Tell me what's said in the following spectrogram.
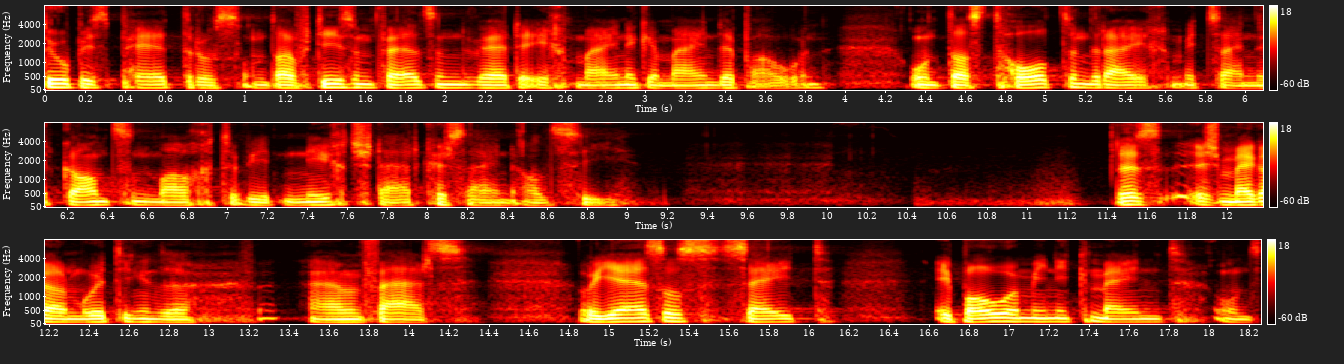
du bist Petrus und auf diesem Felsen werde ich meine Gemeinde bauen. Und das Totenreich mit seiner ganzen Macht wird nicht stärker sein als sie. Das ist ein mega ermutigender ähm, Vers. Und Jesus sagt, ich baue meine Gemeinde und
